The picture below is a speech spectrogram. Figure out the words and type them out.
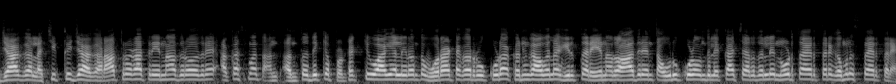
ಜಾಗ ಅಲ್ಲ ಚಿಕ್ಕ ಜಾಗ. ರಾತ್ರೋ ರಾತ್ರಿ ಏನಾದರೂ ಆದರೆ ಅಕಸ್ಮಾತ್ ಅಂತದಕ್ಕೆ ಅಂಥದಕ್ಕೆ ಪ್ರೊಟೆಕ್ಟಿವ್ ಆಗಿ ಅಲ್ಲಿರುವಂಥ ಹೋರಾಟಗಾರರು ಕೂಡ ಕಣ್ಗಾವಲಾಗಿರ್ತಾರೆ ಏನಾದ್ರು ಆದರೆ ಅಂತ ಅವರು ಕೂಡ ಒಂದು ಲೆಕ್ಕಾಚಾರದಲ್ಲಿ ನೋಡ್ತಾ ಇರ್ತಾರೆ ಗಮನಿಸ್ತಾ ಇರ್ತಾರೆ.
